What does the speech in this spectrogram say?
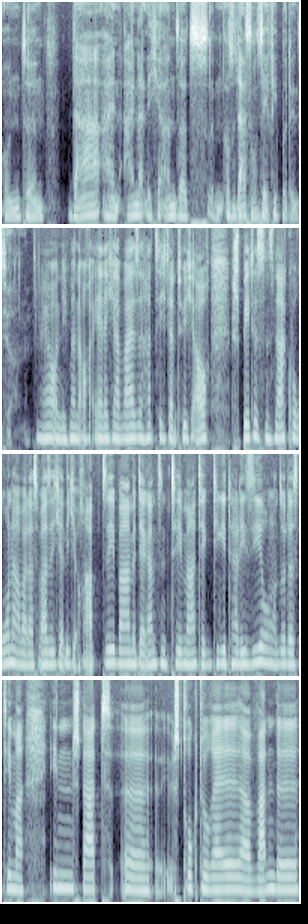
Und ähm, da ein einheitlicher Ansatz, ähm, also da ist noch sehr viel Potenzial. Ne? Ja, und ich meine auch ehrlicherweise hat sich natürlich auch spätestens nach Corona, aber das war sicherlich auch absehbar mit der ganzen Thematik Digitalisierung und so, das Thema Innenstadt, äh, struktureller Wandel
